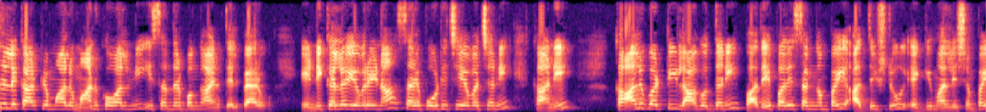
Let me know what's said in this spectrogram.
జల్లే కార్యక్రమాలు మానుకోవాలని ఈ సందర్భంగా ఆయన తెలిపారు. ఎన్నికల్లో ఎవరైనా సరే పోటీ చేయవచ్చని కానీ కాలు బట్టి లాగొద్దని పదే పదే సంఘంపై అధ్యక్షుడు ఎగ్గి మల్లేశంపై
